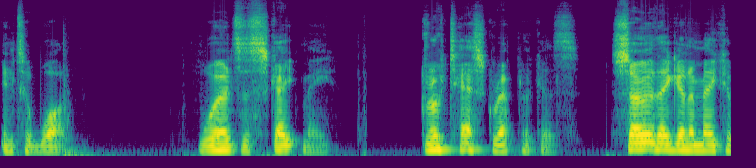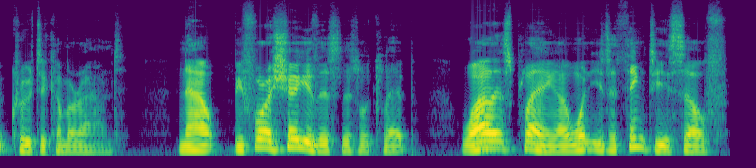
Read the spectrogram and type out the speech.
into what? Words escape me. Grotesque replicas. So they're going to make up crew to come around. Now, before I show you this little clip, while it's playing, I want you to think to yourself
